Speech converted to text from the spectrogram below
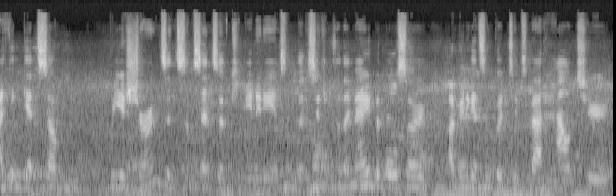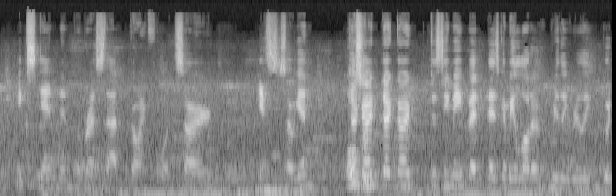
I think get some reassurance and some sense of community and some of the decisions that they made, but also are going to get some good tips about how to extend and progress that going forward. So yes, so again. Don't go, don't go to see me, but there's going to be a lot of really, really good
